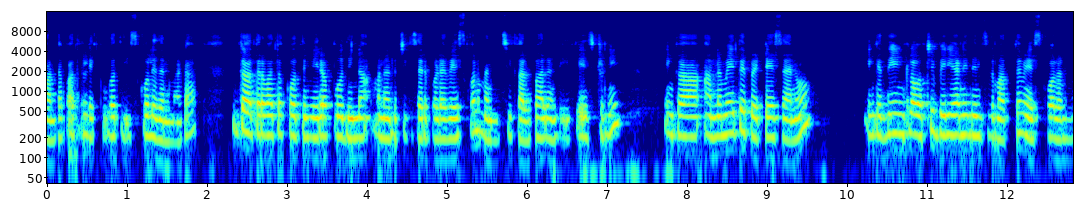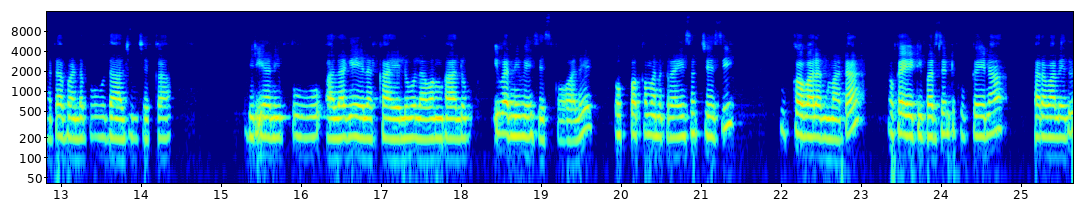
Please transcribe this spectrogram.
వంట పాత్రలు ఎక్కువగా తీసుకోలేదనమాట ఇంకా ఆ తర్వాత కొత్తిమీర పుదీనా మన రుచికి సరిపడా వేసుకొని మంచి కలపాలండి ఈ పేస్ట్ని. ఇంకా అన్నం అయితే పెట్టేశాను. ఇంకా దీంట్లో వచ్చి బిర్యానీ దినుసులు మొత్తం వేసుకోవాలన్నమాట. బండ పువ్వు దాల్చిన చెక్క బిర్యానీ పువ్వు అలాగే ఏలక్కాయలు లవంగాలు ఇవన్నీ వేసేసుకోవాలి. ఒక పక్క మనకు రైస్ వచ్చేసి కుక్ అవ్వాలన్నమాట. ఒక ఎయిటీ పర్సెంట్ కుక్ అయినా పర్వాలేదు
